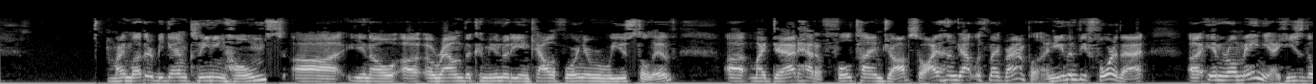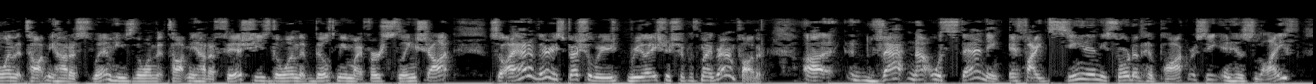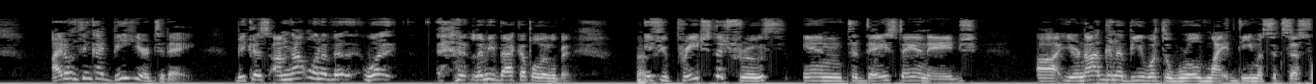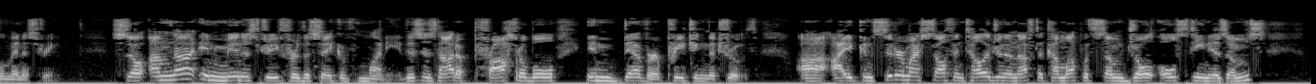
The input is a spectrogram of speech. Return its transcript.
my mother began cleaning homes, uh, you know, uh, around the community in California where we used to live. Uh, my dad had a full-time job, so I hung out with my grandpa. And even before that, uh, in Romania, he's the one that taught me how to swim. He's the one that taught me how to fish. He's the one that built me my first slingshot. So I had a very special re- relationship with my grandfather. Uh, that notwithstanding, if I'd seen any sort of hypocrisy in his life, I don't think I'd be here today because I'm not one of the what let me back up a little bit. If you preach the truth in today's day and age, uh, you're not going to be what the world might deem a successful ministry. So I'm not in ministry for the sake of money. This is not a profitable endeavor preaching the truth. Uh, I consider myself intelligent enough to come up with some Joel Osteenisms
